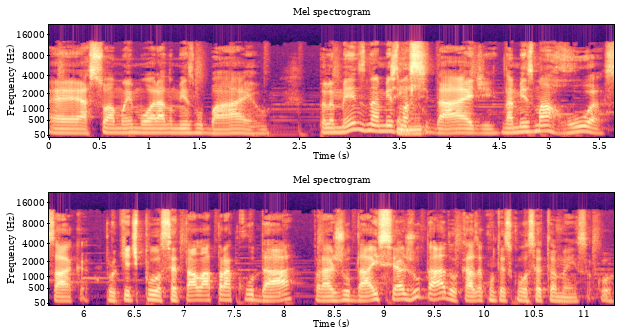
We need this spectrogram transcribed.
é, a sua mãe morar no mesmo bairro. Pelo menos na mesma Sim. cidade, na mesma rua, saca? Porque, tipo, você tá lá pra cuidar, para ajudar e ser ajudado, caso aconteça com você também, sacou?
